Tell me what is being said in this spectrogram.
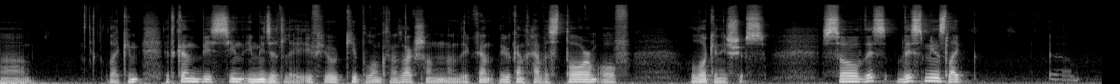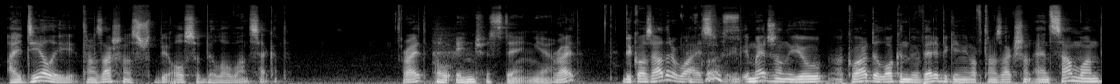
um, like it can be seen immediately. If you keep long transaction and you can you can have a storm of locking issues. So this this means like ideally transactions should be also below one second. Right? Oh interesting yeah. Right? Because otherwise imagine you acquire the lock in the very beginning of transaction and someone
